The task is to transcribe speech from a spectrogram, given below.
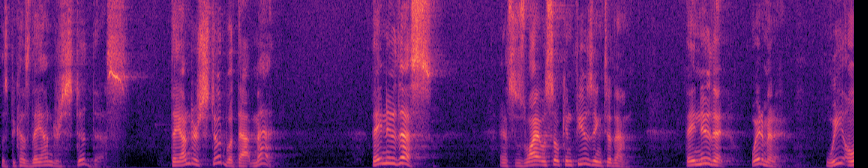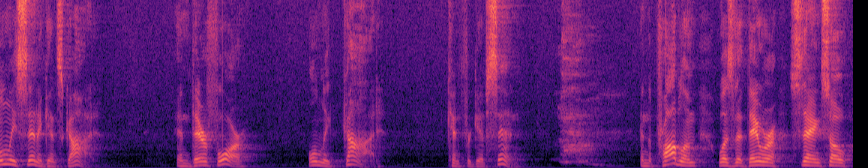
Was because they understood this. They understood what that meant. They knew this. And this is why it was so confusing to them. They knew that, wait a minute, we only sin against God. And therefore, Only God can forgive sin. And the problem was that they were saying, So,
